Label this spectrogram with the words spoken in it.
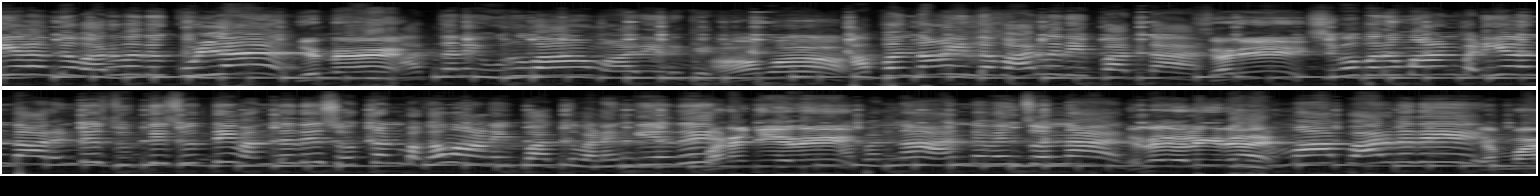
படியிழந்து வருவதுக்குள்ள என்ன? அத்தனை உருவா மாறி இருக்கு ஆமா. அப்பந்தான் இந்த பார்வதி பார்த்தார். சரி. சிவபெருமான் படியிழந்தார் என்று சுத்தி சுத்தி வந்தது சொக்கன் பகவானை பார்த்து வணங்கியது. வணங்கியது. அப்பந்தான் ஆண்டவன் சொன்னார் என்ன சொல்லுகிறார் அம்மா பார்வதி அம்மா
